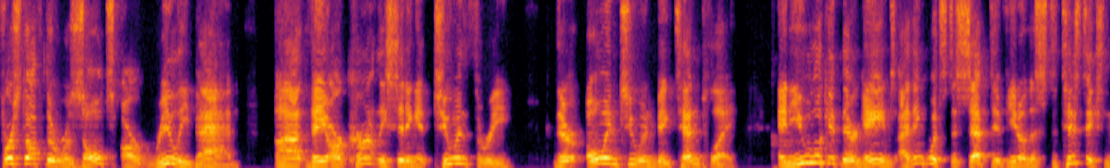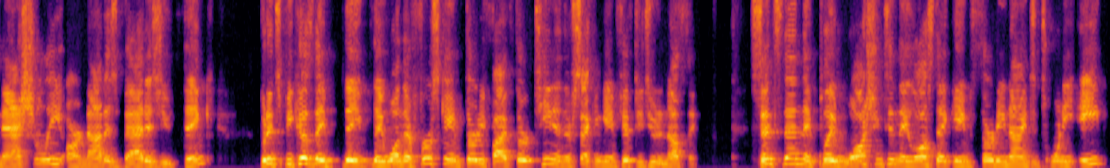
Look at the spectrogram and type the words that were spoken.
First off, the results are really bad. Uh, they are currently sitting at two and three. They're 0 2 in Big Ten play. And you look at their games, I think what's deceptive, you know, the statistics nationally are not as bad as you'd think, but it's because they they they won their first game 35-13 and their second game 52 to nothing. Since then, they played Washington. They lost that game 39 to 28.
